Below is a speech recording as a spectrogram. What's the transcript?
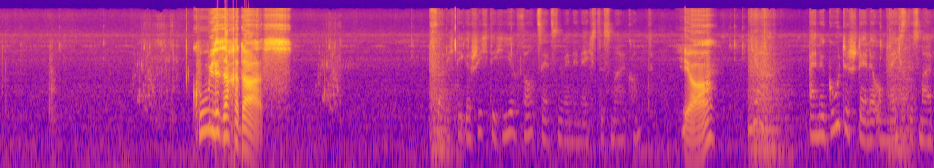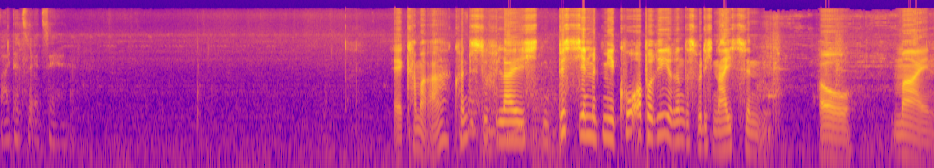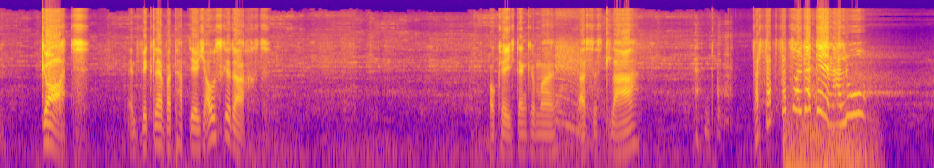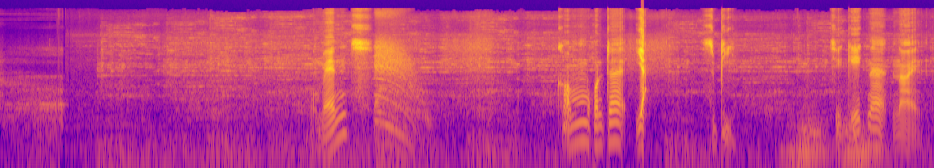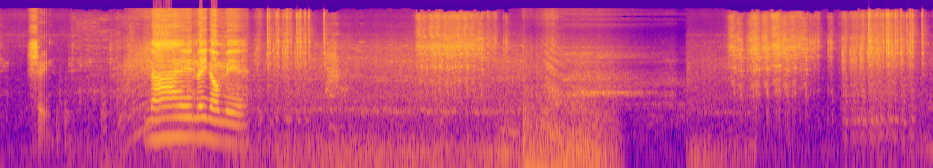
Coole Sache das. Soll ich die Geschichte hier fortsetzen, wenn ihr nächstes Mal kommt? Ja. Ja, eine gute Stelle, um nächstes Mal weiter zu erzählen. Äh, Kamera, könntest du vielleicht ein bisschen mit mir kooperieren? Das würde ich nice finden. Oh mein Gott. Entwickler, was habt ihr euch ausgedacht? Okay, ich denke mal, das ist klar. Was, was, was soll das denn? Hallo? Moment. Komm runter. Ja. Supi. Die Gegner? Nein. Schön. Nein, nicht noch mehr.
